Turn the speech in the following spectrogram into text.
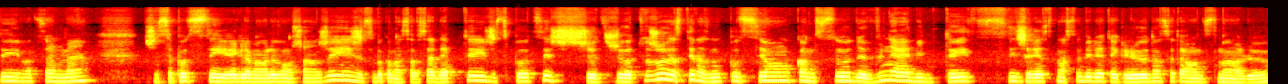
éventuellement, je sais pas si ces règlements-là vont changer, je sais pas comment ça va s'adapter, je sais pas, tu sais, je, vais toujours rester dans une position comme ça de vulnérabilité si je reste dans cette bibliothèque-là, dans cet arrondissement-là.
